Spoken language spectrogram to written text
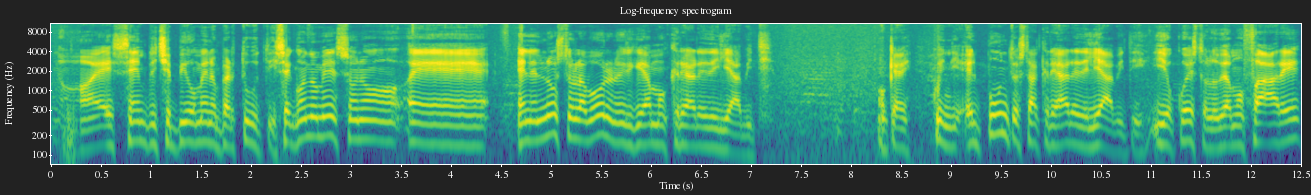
No, è semplice più o meno per tutti, secondo me sono, eh, è nel nostro lavoro noi dobbiamo creare degli abiti. Okay? Quindi il punto sta a creare degli abiti, io questo lo dobbiamo fare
